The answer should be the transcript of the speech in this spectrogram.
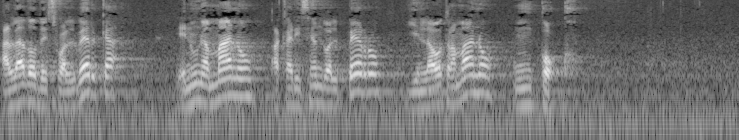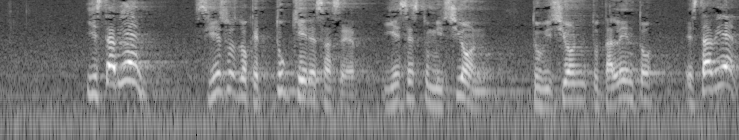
al lado de su alberca, en una mano acariciando al perro y en la otra mano un coco. Y está bien, si eso es lo que tú quieres hacer y esa es tu misión, tu visión, tu talento, está bien.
